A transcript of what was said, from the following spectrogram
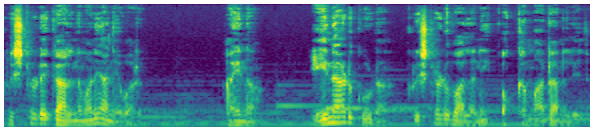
కృష్ణుడే కారణమని అనేవారు. అయినా ఏనాడు కూడా కృష్ణుడు వాళ్ళని ఒక్క మాట అనలేదు.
